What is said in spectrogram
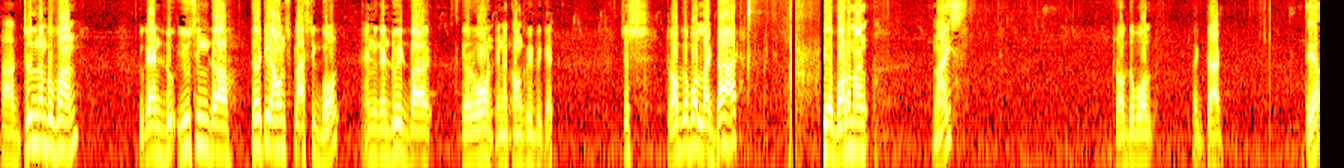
uh, drill number one you can do using the 30 ounce plastic ball and you can do it by your own in a concrete wicket. Just drop the ball like that your bottom hand nice. Drop the ball like that there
